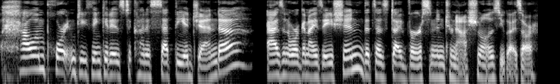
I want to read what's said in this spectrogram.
How important do you think it is to kind of set the agenda as an organization that's as diverse and international as you guys are?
